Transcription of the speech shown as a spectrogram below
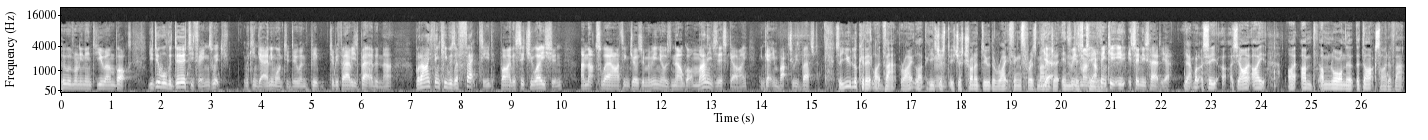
who are running into your own box. You do all the dirty things which we can get anyone to do. And to be fair, he's better than that. But I think he was affected by the situation, and that's where I think Jose Mourinho's now got to manage this guy and get him back to his best. So you look at it like that, right? Like he's mm. just he's just trying to do the right things for his manager yeah, in this manager. team. I think it's in his head. Yeah. Yeah. Well, see, uh, see, I, I, I I'm I'm more on the, the dark side of that.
